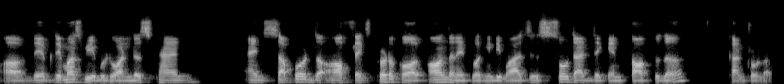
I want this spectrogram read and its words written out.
or they, they must be able to understand and support the OpFlex protocol on the networking devices so that they can talk to the controller.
